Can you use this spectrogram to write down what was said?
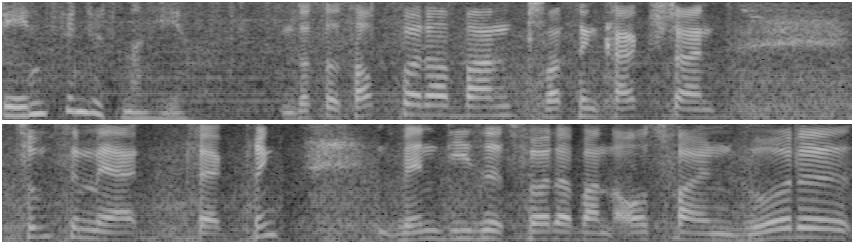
Den findet man hier. Und das ist das Hauptförderband, was den Kalkstein zum Zementwerk bringt. Wenn dieses Förderband ausfallen würde,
